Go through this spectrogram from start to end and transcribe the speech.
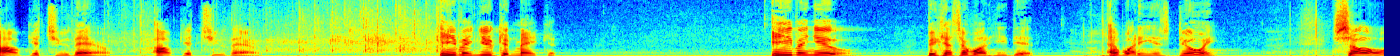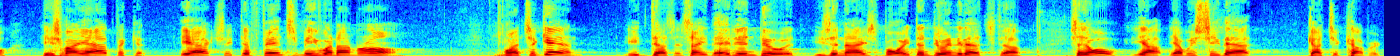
I'll get you there. I'll get you there. Even you can make it. Even you, because of what he did and what he is doing. So, he's my advocate. He actually defends me when I'm wrong. Once again, he doesn't say they didn't do it. He's a nice boy. He doesn't do any of that stuff. He said, oh, yeah, yeah, we see that. Got you covered.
